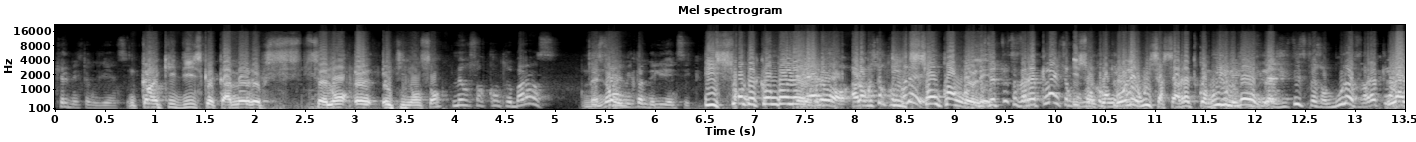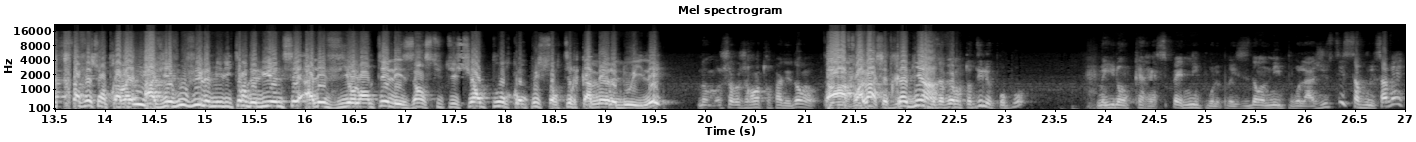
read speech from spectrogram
Quel militant de l'INC quand ils disent que Kamer, selon eux, est innocent Mais on s'en contrebalance. Mais sont non. les militants de l'INC Ils sont des Congolais. Alors Alors ils sont Ils congolais. sont Congolais. Tout, ça s'arrête là. Ils sont, Ils sont Congolais, oui, ça s'arrête comme Oui, tout le mais monde. la justice fait son boulot, ça s'arrête là. Là, ça fait son travail. Aviez-vous vu le militant de l'UNC aller violenter les institutions pour qu'on puisse sortir Kamer d'où il est? Non, je, je rentre pas dedans. Ah, voilà, c'est très bien. Vous avez entendu le propos mais ils n'ont aucun respect ni pour le président, ni pour la justice, ça vous le savez.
